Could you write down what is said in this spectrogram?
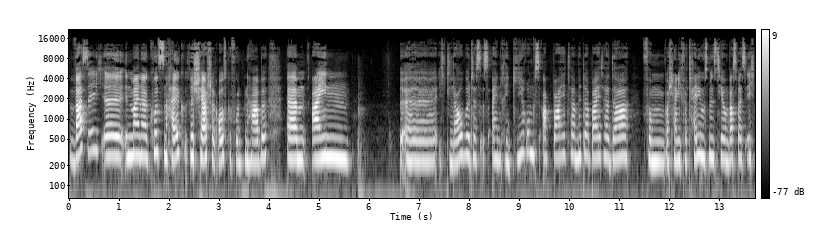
Was ich äh, in meiner kurzen Hulk-Recherche rausgefunden habe, ähm, ein, äh, ich glaube, das ist ein Regierungsarbeiter, Mitarbeiter da vom wahrscheinlich Verteidigungsministerium, was weiß ich,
